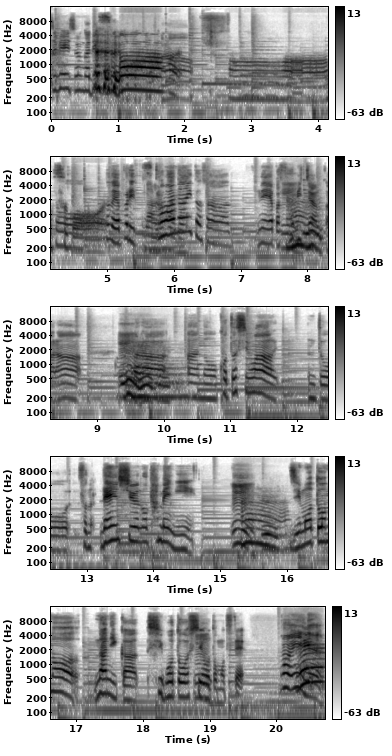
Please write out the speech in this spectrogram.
チベーションができてる。から。あーすそごうただやっぱり使わないとさねやっぱ錆びちゃうから、うん。だから、うんあの今年は、うん、とその練習のために地元の何か仕事をしようと思ってて、あいいね。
